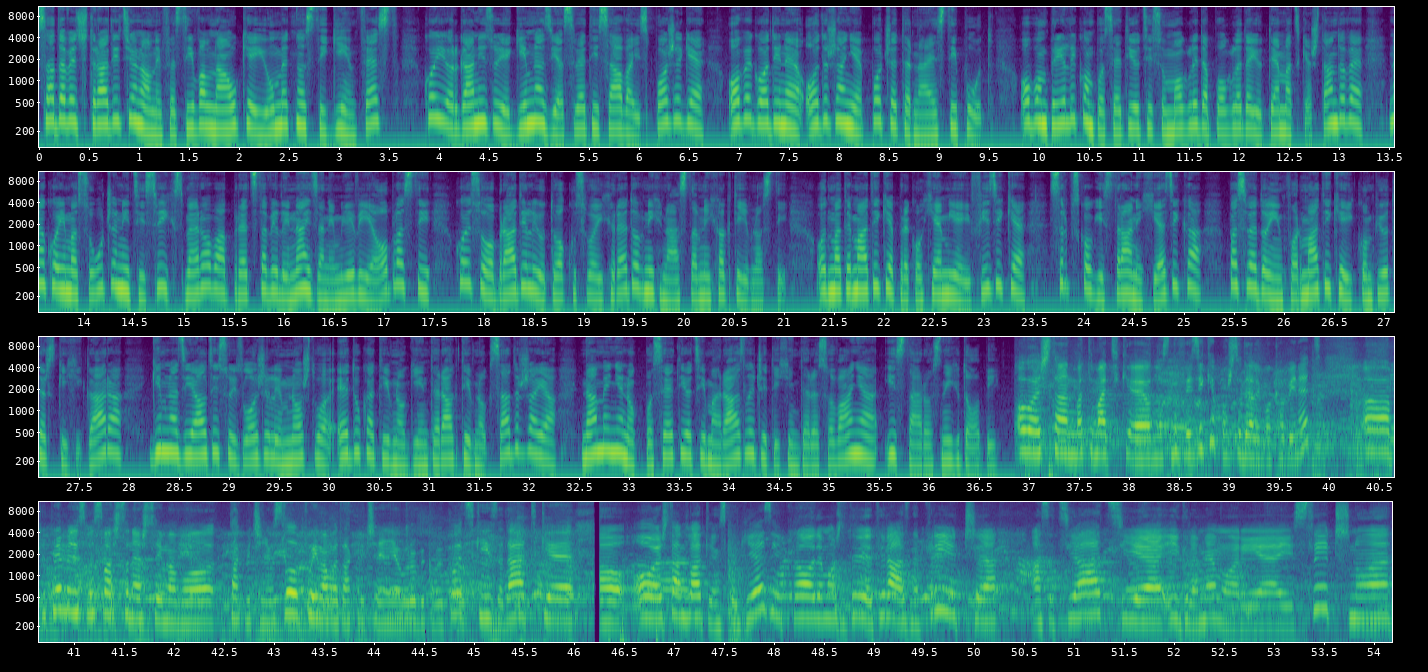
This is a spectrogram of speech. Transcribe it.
Sada već tradicionalni festival nauke i umetnosti GIMFest, koji organizuje Gimnazija Sveti Sava iz Požege, ove godine održan je po 14. put. Ovom prilikom posetioci su mogli da pogledaju tematske štandove na kojima su učenici svih smerova predstavili najzanimljivije oblasti koje su obradili u toku svojih redovnih nastavnih aktivnosti. Od matematike preko hemije i fizike, srpskog i stranih jezika, pa sve do informatike i kompjuterskih igara, gimnazijalci su izložili mnoštvo mnoštvo edukativnog i interaktivnog sadržaja namenjenog posetiocima različitih interesovanja i starosnih dobi. Ovo je štan matematike, odnosno fizike, pošto delimo kabinet. Pripremili smo svašto nešto, imamo takmičenje u slopu, imamo takmičenje u Rubikovoj kocki, zadatke. Ovo je štan latinskog jezika, ovdje možete vidjeti razne priče, asocijacije, igre, memorije i slično.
